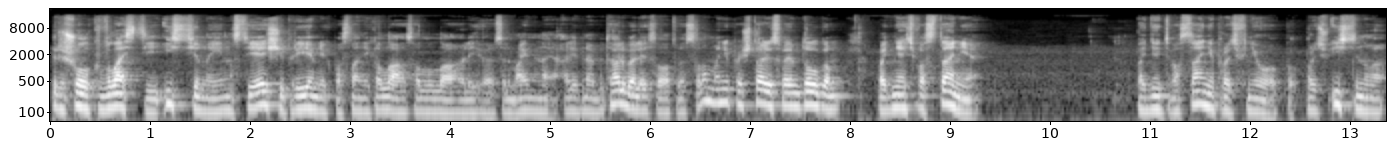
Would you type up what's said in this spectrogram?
пришел к власти истинный и настоящий преемник посланника Аллаха, саллаллаху алейхи ва саллям, а именно Али ибн Аби Талиб, алейхиссалату вассалам, они посчитали своим долгом поднять восстание, поднять восстание против него, против истинного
